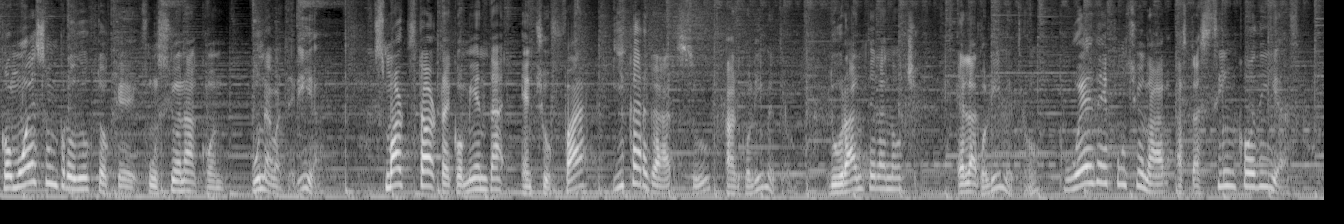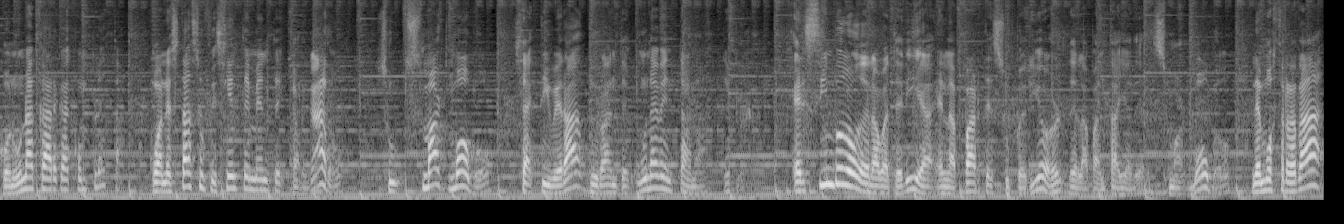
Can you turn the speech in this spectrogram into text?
Como es un producto que funciona con una batería, Smart Start recomienda enchufar y cargar su alcoholímetro durante la noche. El alcoholímetro puede funcionar hasta 5 días con una carga completa. Cuando está suficientemente cargado, su Smart Mobile se activará durante una ventana de prueba. El símbolo de la batería en la parte superior de la pantalla del Smart Mobile le mostrará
